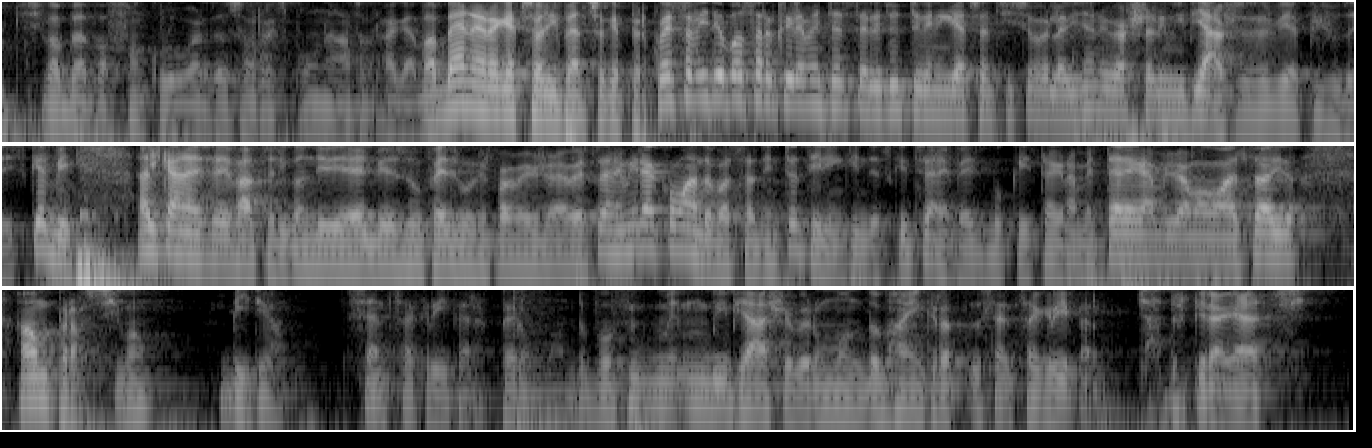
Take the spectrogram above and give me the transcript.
Sì, vabbè, vaffanculo, guarda, sono respawnato, raga. Va bene, ragazzi, penso che per questo video possa tranquillamente essere tutto. Vi ringrazio tantissimo per la visione, di lasciare mi piace se vi è piaciuto, iscrivervi al canale se avete fatto, di condividere il video su Facebook per farmi piacere le persone. Mi raccomando, passate in tutti i link in descrizione, Facebook, Instagram e Telegram. Ci vediamo come al solito a un prossimo video senza creeper per un mondo. Un mi piace per un mondo Minecraft senza creeper. Ciao a tutti, ragazzi.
